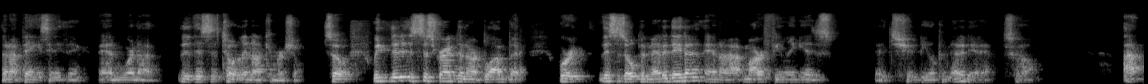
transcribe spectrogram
They're not paying us anything, and we're not. This is totally not commercial. So we it is described in our blog, but we're this is open metadata, and uh, our feeling is it should be open metadata. So, uh,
